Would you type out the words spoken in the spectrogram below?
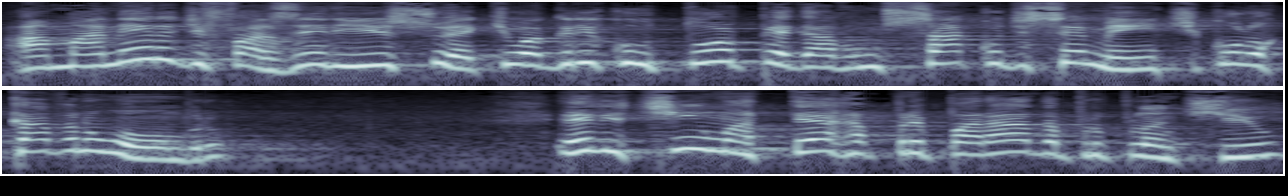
A maneira de fazer isso é que o agricultor pegava um saco de semente, colocava no ombro, ele tinha uma terra preparada para o plantio,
